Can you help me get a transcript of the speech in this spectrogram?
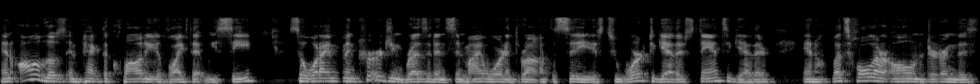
And all of those impact the quality of life that we see. So, what I'm encouraging residents in my ward and throughout the city is to work together, stand together, and let's hold our own during this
